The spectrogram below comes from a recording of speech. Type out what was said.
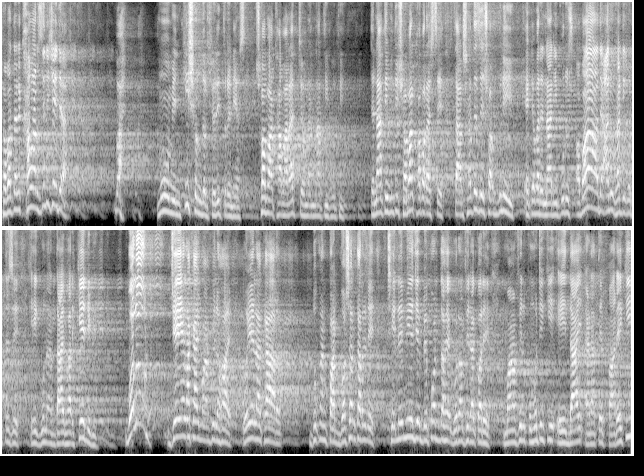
সবা তাহলে খাওয়ার জিনিস এটা বাহ, মমিন কি সুন্দর চরিত্র নিয়ে আসছে। সবা খাবার আসছে ওনার নাতিপুতি। নাতিপুতি সবার খাবার আসছে, তার সাথে যে সবগুলি একেবারে নারী পুরুষ অবাধে আলু ঘাটি করতেছে, এই গুনার দায়ভার কে নেবে? বলুন, যে এলাকায় মাহফিল হয়, ওই এলাকার দোকানপাট বসার কারণে ছেলে মেয়ে যে বেপর্দা হয়ে ঘোরাফেরা করে, মাহফিল কমিটি কি এই দায় এড়াতে পারে কি?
